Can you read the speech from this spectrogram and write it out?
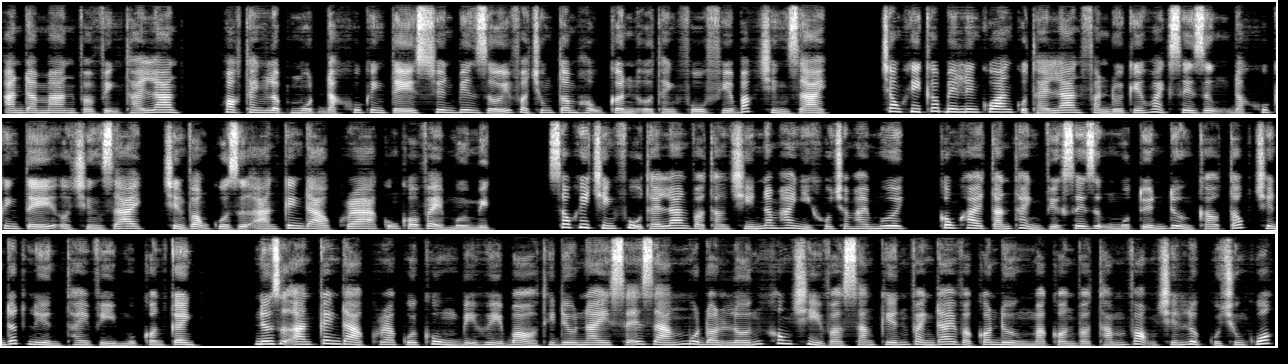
Andaman và Vịnh Thái Lan, hoặc thành lập một đặc khu kinh tế xuyên biên giới và trung tâm hậu cần ở thành phố phía Bắc Trường Giai. Trong khi các bên liên quan của Thái Lan phản đối kế hoạch xây dựng đặc khu kinh tế ở Trường Giai, triển vọng của dự án kênh đào Kra cũng có vẻ mờ mịt. Sau khi chính phủ Thái Lan vào tháng 9 năm 2020 công khai tán thành việc xây dựng một tuyến đường cao tốc trên đất liền thay vì một con kênh, nếu dự án kênh đào Kra cuối cùng bị hủy bỏ thì điều này sẽ giáng một đòn lớn không chỉ vào sáng kiến vành đai và con đường mà còn vào thắm vọng chiến lược của Trung Quốc.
